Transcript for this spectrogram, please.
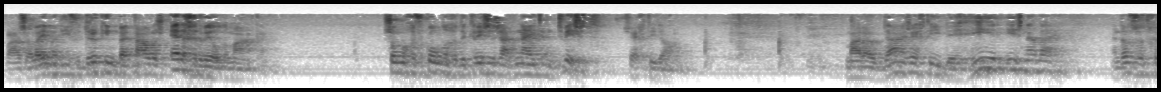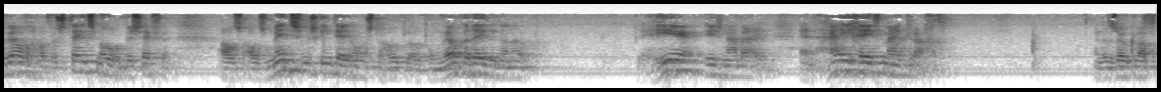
Waar ze alleen maar die verdrukking bij Paulus erger wilden maken. Sommigen verkondigen de Christus uit nijd en twist, zegt hij dan. Maar ook daar zegt hij, de Heer is nabij. En dat is het geweldige wat we steeds mogen beseffen. Als, als mensen misschien tegen ons te hoop lopen, om welke reden dan ook. De Heer is nabij. En Hij geeft mij kracht. En dat is ook wat,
